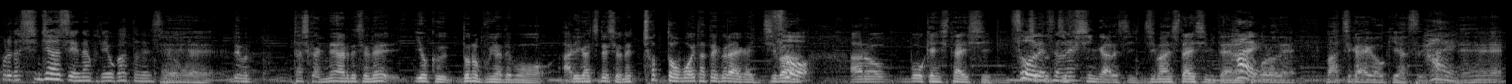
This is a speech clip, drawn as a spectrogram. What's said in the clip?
これが死にやすいなくてよかったですよ、えーでも確かにねあれですよね。よくどの分野でもありがちですよね。ちょっと覚えたてぐらいが一番そあの冒険したいしそうですよね。ちょっと自負心があるし自慢したいしみたいなはい。ところで間違いが起きやすいというね、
